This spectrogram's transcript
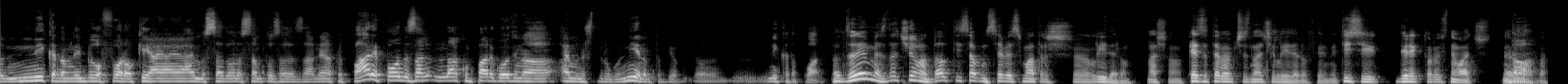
uh, nikad nam nije bilo fora, ok, aj, aj, ajmo sad ono sam to za, za nekakve pare, pa onda za, nakon par godina ajmo nešto drugo. Nije nam to bio ono, nikada plan. Pa zanima me, znači ono, da li ti sam sebe smatraš e, liderom? Znaš ono, kaj za tebe uopće znači lider u firmi? Ti si direktor i osnivač Nerolaba.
